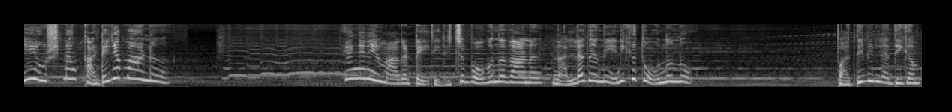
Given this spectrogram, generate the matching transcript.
ഈ ഉഷ്ണം കഠിനമാണ്. എങ്ങനെയുമാകട്ടെ? തിരിച്ചു പോകുന്നതാണ് നല്ലതെന്ന് എനിക്ക് തോന്നുന്നു. പതിവിലധികം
